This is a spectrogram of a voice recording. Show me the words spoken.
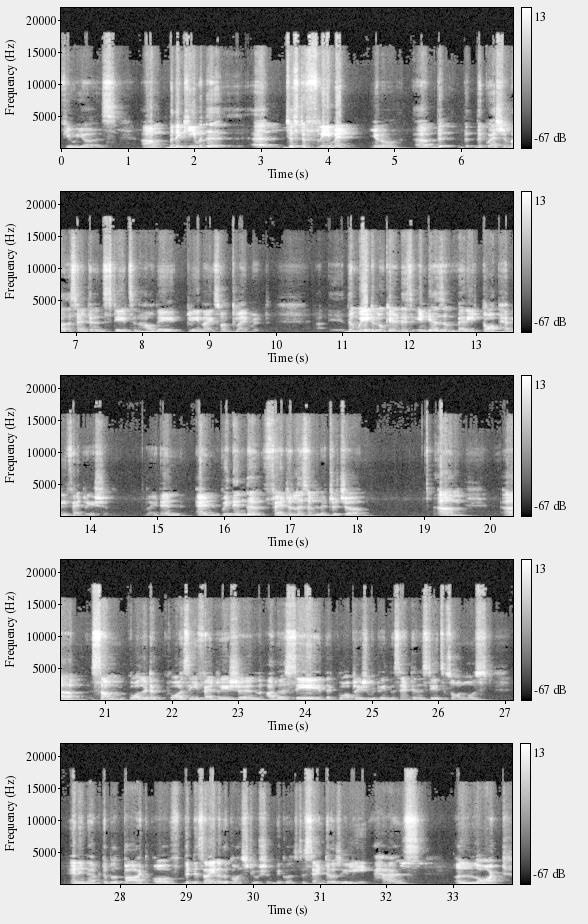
few years. Um, but the key with the, uh, just to frame it, you know, uh, the, the, the, question about the center and states and how they play nice on climate. The way to look at it is India is a very top heavy federation, right? And, and within the federalism literature, um, uh, some call it a quasi federation. Others say that cooperation between the center and the states is almost an inevitable part of the design of the constitution because the center really has a lot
